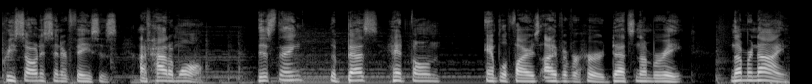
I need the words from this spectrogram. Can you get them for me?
PreSonus interfaces. I've had them all. This thing, the best headphone amplifiers I've ever heard. That's number eight. Number nine,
